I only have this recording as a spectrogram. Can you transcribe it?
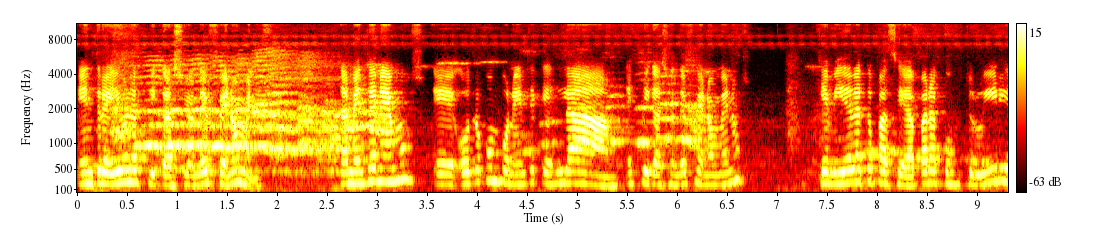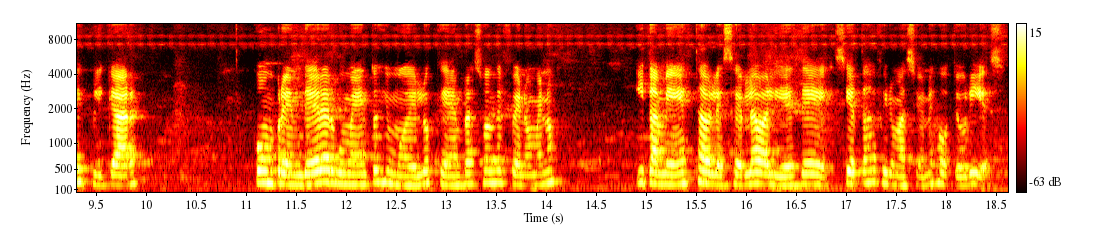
entre ellos la explicación de fenómenos. También tenemos eh, otro componente que es la explicación de fenómenos, que mide la capacidad para construir y explicar, comprender argumentos y modelos que den razón de fenómenos y también establecer la validez de ciertas afirmaciones o teorías.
